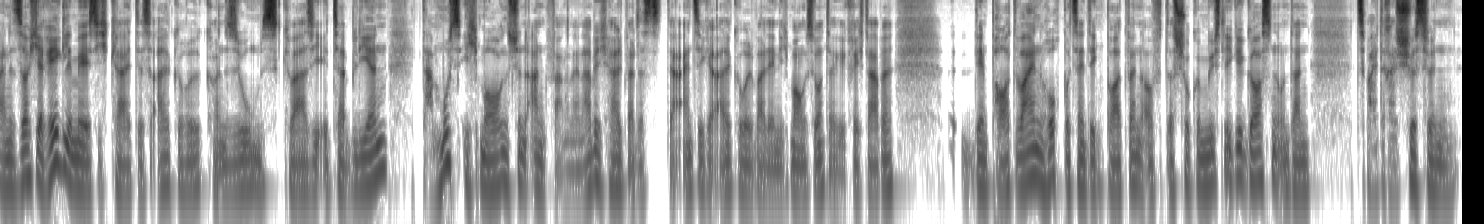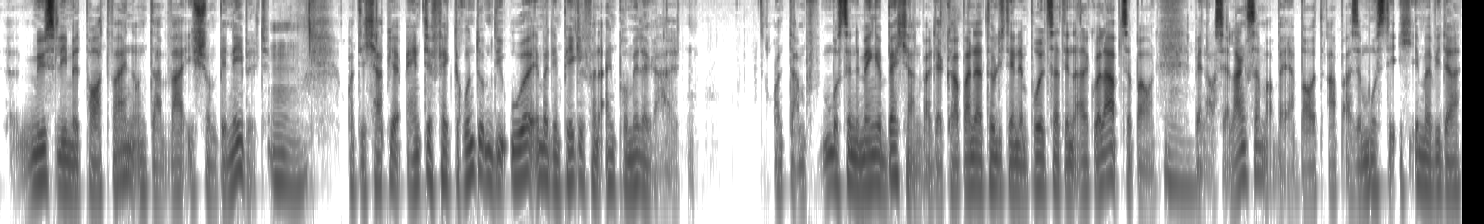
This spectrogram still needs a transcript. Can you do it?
eine solche Regelmäßigkeit des Alkoholkonsums quasi etablieren, da muss ich morgens schon anfangen. Dann habe ich halt, weil das der einzige Alkohol war, den ich morgens runtergekriegt habe, den Portwein, hochprozentigen Portwein auf das Schokomüsli gegossen und dann zwei, drei Schüsseln Müsli mit Portwein und da war ich schon benebelt. Mhm. Und ich habe ja im Endeffekt rund um die Uhr immer den Pegel von 1 Promille gehalten. Und da musste eine Menge bechern, weil der Körper natürlich den Impuls hat, den Alkohol abzubauen. Mhm. Wenn auch sehr langsam, aber er baut ab. Also musste ich immer wieder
